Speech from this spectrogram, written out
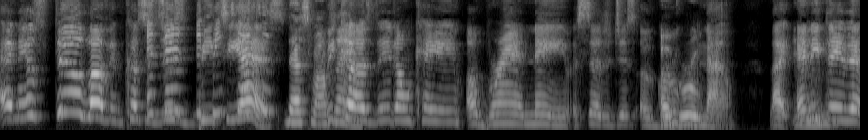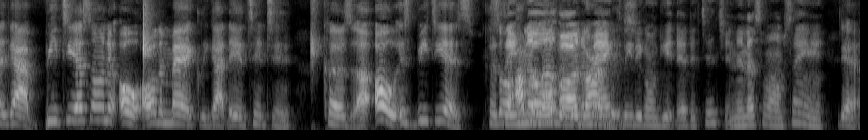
and they'll still love it because it's just BTS. BTS. That's what I'm because saying. Because they don't came a brand name instead of just a group, a group. now. Like mm-hmm. anything that got BTS on it, oh, automatically got their attention. Cause uh, oh, it's BTS. Because so they I'm know automatically they're gonna get that attention, and that's what I'm saying. Yeah,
